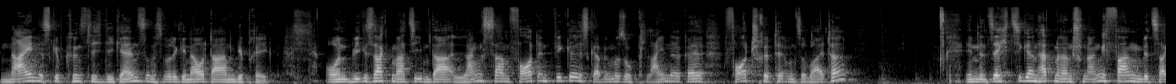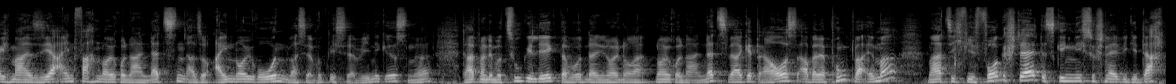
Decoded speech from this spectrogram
Nein, es gibt künstliche Intelligenz und es wurde genau daran geprägt. Und wie gesagt, man hat sich eben da langsam fortentwickelt, es gab immer so kleinere Fortschritte und so weiter. In den 60ern hat man dann schon angefangen mit, sage ich mal, sehr einfachen neuronalen Netzen, also ein Neuron, was ja wirklich sehr wenig ist. Ne? Da hat man immer zugelegt, da wurden dann die neuronalen Netzwerke draus, aber der Punkt war immer, man hat sich viel vorgestellt, es ging nicht so schnell wie gedacht,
